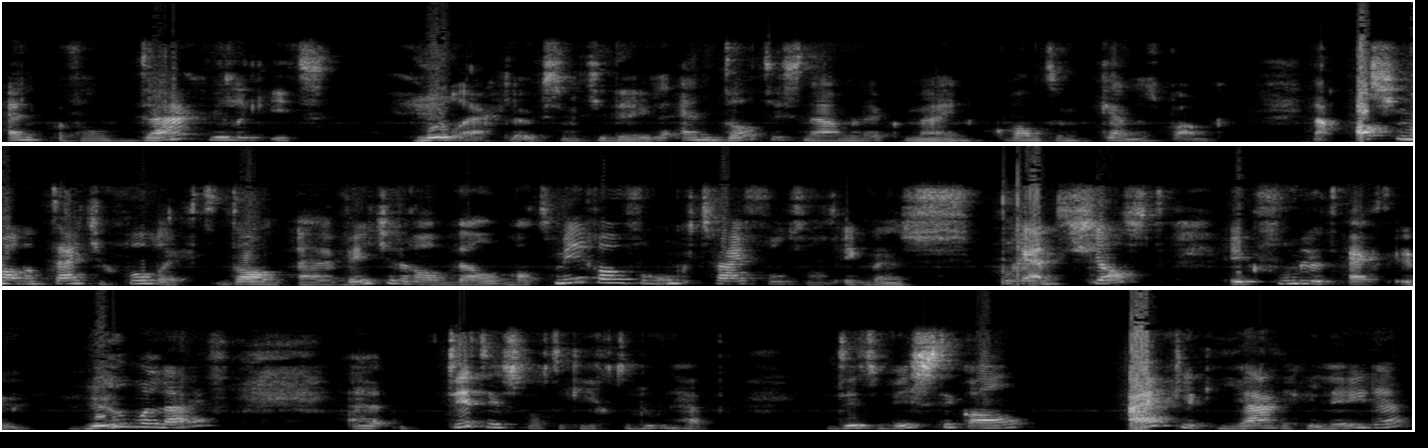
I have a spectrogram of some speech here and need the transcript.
En vandaag wil ik iets heel erg leuks met je delen. En dat is namelijk mijn Quantum Kennisbank. Nou, als je me al een tijdje volgt, dan uh, weet je er al wel wat meer over ongetwijfeld. Want ik ben super enthousiast. Ik voel het echt in heel mijn lijf. Uh, dit is wat ik hier te doen heb. Dit wist ik al, eigenlijk jaren geleden.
